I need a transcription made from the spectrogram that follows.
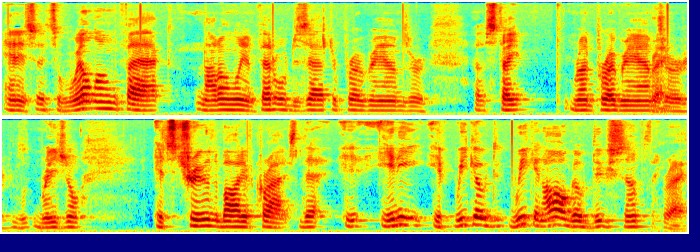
And it's, it's a well known fact, not only in federal disaster programs or uh, state run programs Right. or regional, it's true in the body of Christ that any, if we go, we can all go do something. Right.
